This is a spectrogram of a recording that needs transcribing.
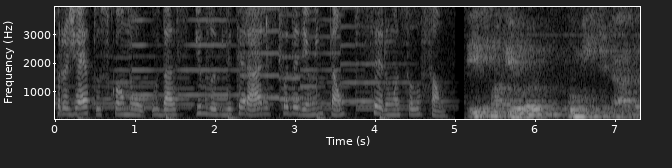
Projetos como o das pílulas literárias poderiam então ser uma solução. Eis uma pílula, por mim indicada,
